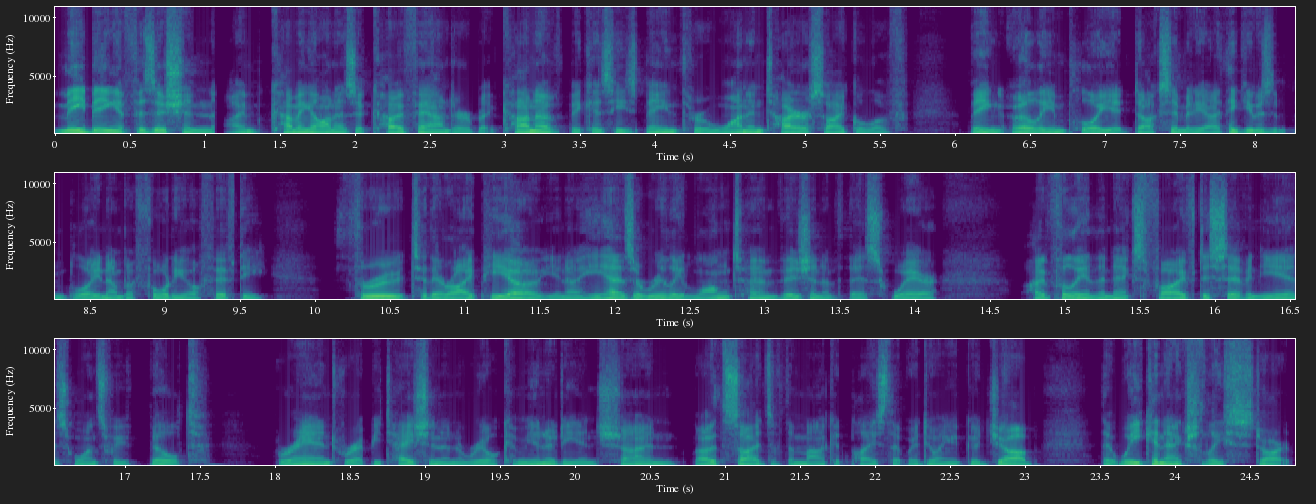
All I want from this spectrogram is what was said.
Me being a physician, I'm coming on as a co-founder, but kind of because he's been through one entire cycle of being early employee at Doximity. I think he was employee number 40 or 50 through to their IPO. You know, he has a really long term vision of this where hopefully in the next five to seven years, once we've built brand reputation and a real community and shown both sides of the marketplace that we're doing a good job, that we can actually start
